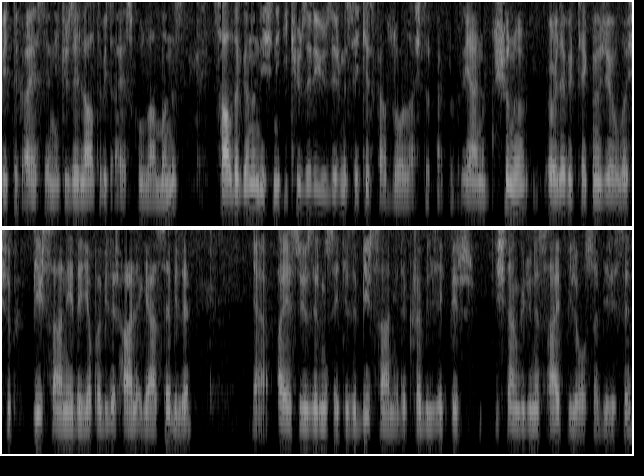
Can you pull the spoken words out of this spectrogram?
bitlik AES yerine 256 bit AES kullanmanız saldırganın işini 2 üzeri 128 kat zorlaştırmaktadır. Yani şunu öyle bir teknolojiye ulaşıp bir saniyede yapabilir hale gelse bile yani IS 128'i bir saniyede kırabilecek bir işlem gücüne sahip bile olsa birisi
